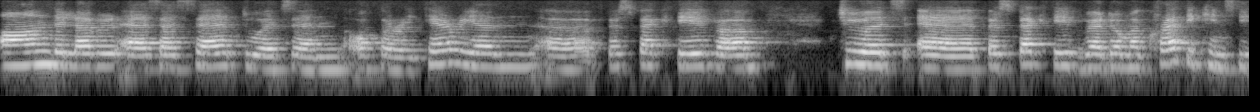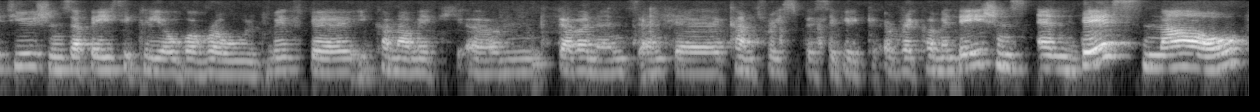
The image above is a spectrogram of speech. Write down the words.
on the level, as I said, towards an authoritarian uh, perspective, um, towards a perspective where democratic institutions are basically overruled with the economic um, governance and the country specific recommendations. And this now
